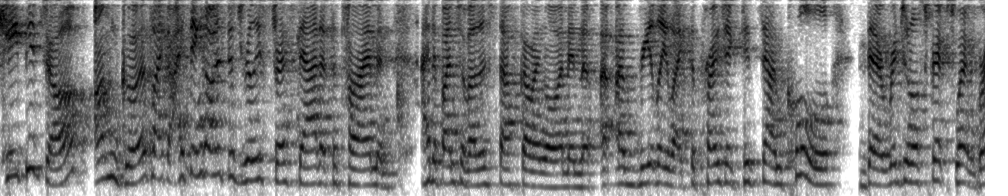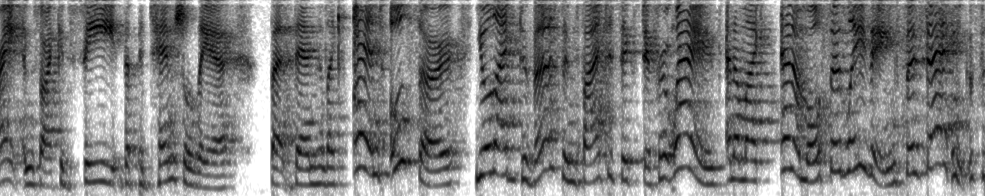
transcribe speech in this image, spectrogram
Keep your job. I'm good. Like, I think I was just really stressed out at the time and I had a bunch of other stuff going on. And I, I, really like the project did sound cool. The original scripts weren't great. And so I could see the potential there. But then they're like, and also you're like diverse in five to six different ways. And I'm like, and I'm also leaving. So thanks.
